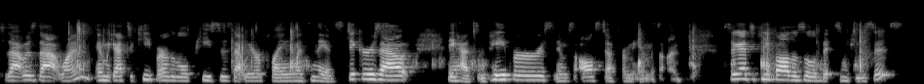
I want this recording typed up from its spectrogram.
So that was that one. And we got to keep our little pieces that we were playing with. And they had stickers out. They had some papers. And it was all stuff from Amazon. So I got to keep all those little bits and pieces.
